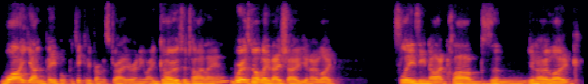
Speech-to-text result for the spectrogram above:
why young people, particularly from Australia anyway, go to Thailand. Whereas normally they show, you know, like sleazy nightclubs and, you know, like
